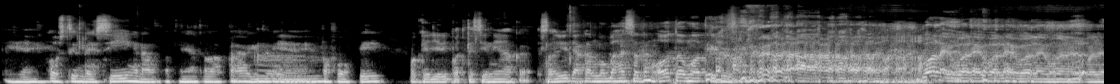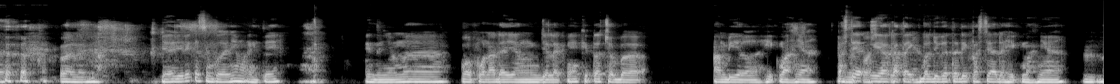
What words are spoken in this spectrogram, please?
Iya. Austin Racing knalpotnya atau apa gitu Iya, iya. Provoking Oke, jadi podcast ini akan selanjutnya akan membahas tentang otomotif. boleh boleh boleh boleh boleh boleh boleh ya, jadi kesimpulannya mah itu ya. Intinya mah walaupun ada yang jeleknya kita coba ambil hikmahnya. Pasti Ambil ya kata. Iqbal juga tadi pasti ada hikmahnya. Mm.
